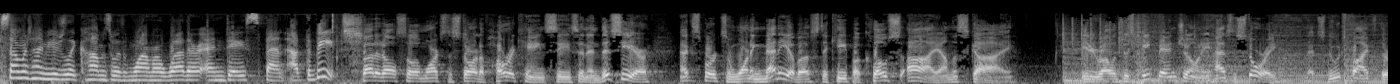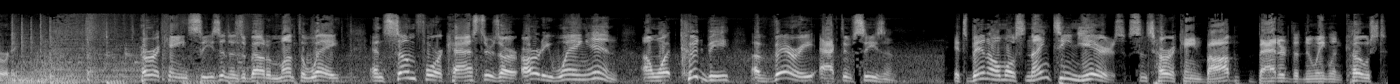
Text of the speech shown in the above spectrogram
Summertime usually comes with warmer weather and days spent at the beach. But it also marks the start of hurricane season, and this year, experts are warning many of us to keep a close eye on the sky. Meteorologist Pete Mangione has the story. That's new at 530. Hurricane season is about a month away, and some forecasters are already weighing in on what could be a very active season. It's been almost 19 years since Hurricane Bob battered the New England coast.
